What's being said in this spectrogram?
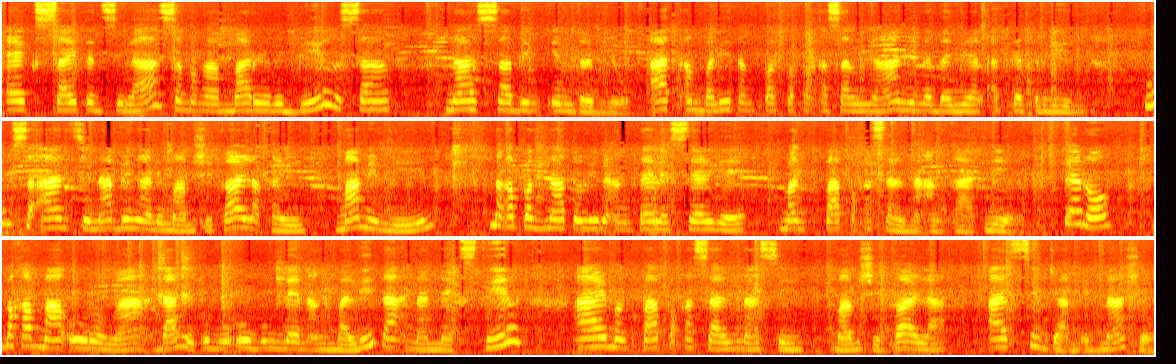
Excited sila sa mga marireveal sa nasabing interview at ang balitang pagpapakasal nga ni na Daniel at Catherine kung saan sinabi nga ni Ma'am Shikarla kay Mami Min na kapag natuloy na ang teleserye, magpapakasal na ang Katniel. Pero baka mauro nga dahil umuubong din ang balita na next year ay magpapakasal na si Ma'am Shikarla at si Jam Ignacio.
